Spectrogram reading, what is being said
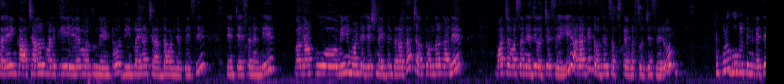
సరే ఇంకా ఆ ఛానల్ మనకి ఏమవుతుంది ఏంటో దీంట్లో అయినా చేద్దామని చెప్పేసి నేను చేశానండి. నాకు మినీ మానిటైజేషన్ అయిపోయిన తర్వాత చాలా తొందరగానే వాచ్ అవర్స్ అనేది వచ్చేసాయి. అలాగే థౌజండ్ సబ్స్క్రైబర్స్ వచ్చేసారు. ఇప్పుడు గూగుల్ పిన్కి అయితే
